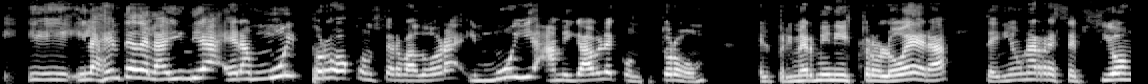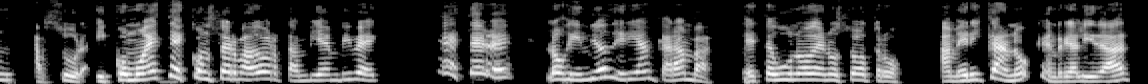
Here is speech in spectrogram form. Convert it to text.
y, y la gente de la India era muy pro conservadora y muy amigable con Trump. El primer ministro lo era, tenía una recepción absurda. Y como este es conservador también, Vivek, este, los indios dirían, caramba, este es uno de nosotros americanos que en realidad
